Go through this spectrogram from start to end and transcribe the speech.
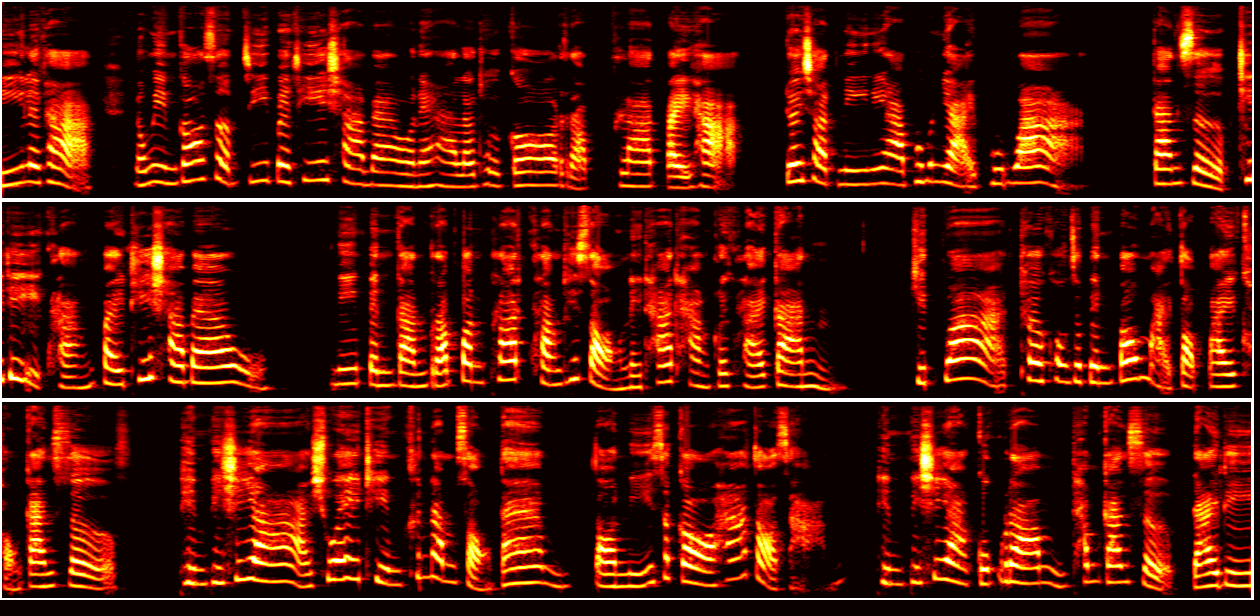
นี่เลยค่ะ น้องบีมก็เสิร์ฟจี้ไปที่ชาเบลนะคะ แล้วเธอก็รับพลาดไปค่ะ โดยช็อตนี้เนี่ยผู้บรรยายพูดว่า การเสิร์ฟที่ดีอีกครั้งไปที่ชาเบล นี่เป็นการรับบอลพลาดครั้งที่ 2 ในท่าทางคล้ายๆกัน คิดว่าเธอคงจะเป็นเป้าหมายต่อไปของการเสิร์ฟ พิมพิชยาช่วยให้ทีมขึ้นนำสองแต้ม ตอนนี้สกอร์ 5 ต่อ 3 พิมพิชยากุกรำทำการเสิร์ฟได้ดี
